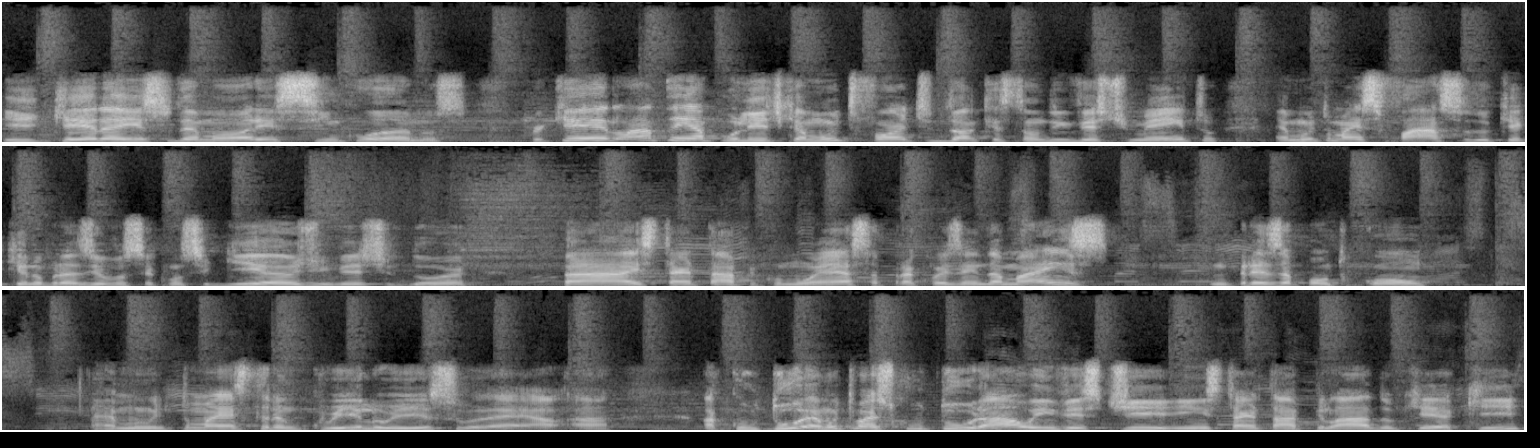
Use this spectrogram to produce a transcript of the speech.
e queira isso demore cinco anos. Porque lá tem a política muito forte da questão do investimento, é muito mais fácil do que aqui no Brasil você conseguir anjo investidor para startup como essa, para coisa ainda mais empresa.com. É muito mais tranquilo isso, é, a, a, cultura é muito mais cultural investir em startup lá do que aqui.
